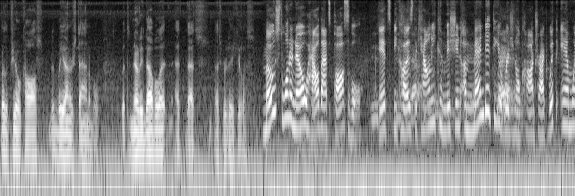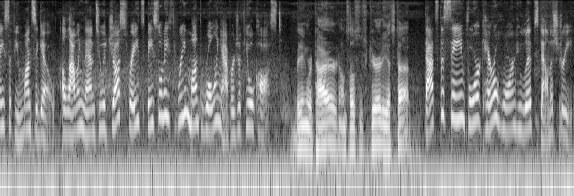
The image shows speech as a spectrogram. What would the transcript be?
for the fuel cost would be understandable, but to nearly double it, that's that's ridiculous. Most want to know how that's possible. It's because the county commission amended the original contract with AmWaste a few months ago, allowing them to adjust rates based on a three-month rolling average of fuel cost being retired on Social Security, it's tough. That's the same for Carol Horn, who lives down the street.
